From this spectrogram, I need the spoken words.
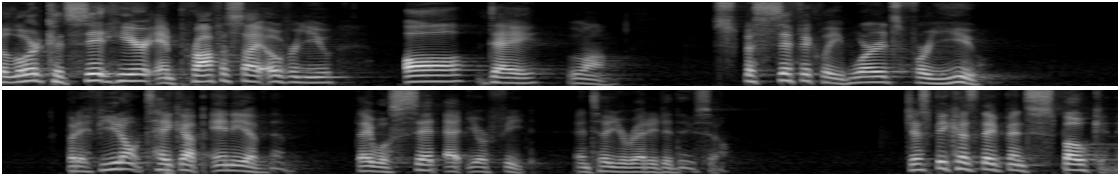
The Lord could sit here and prophesy over you all day long, specifically words for you. But if you don't take up any of them, they will sit at your feet until you're ready to do so. Just because they've been spoken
